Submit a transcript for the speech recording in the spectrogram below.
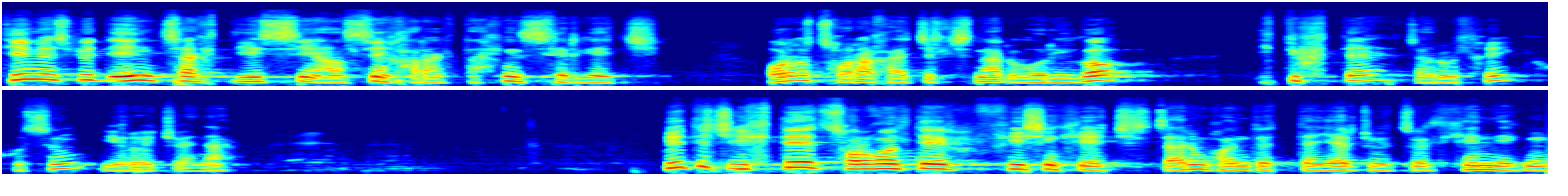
Тиймээс бид энэ цагт Есүсийн алсын харааг дахин сэргээж ургац хураах ажилчнаар өөрийгөө итгэвтэй зориулахыг хүсэн өрөөж байна. Бид ч ихтэй сургууль дээр фишинг хийж зарим хондоттой ярьж үзвэл хэн нэгэн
